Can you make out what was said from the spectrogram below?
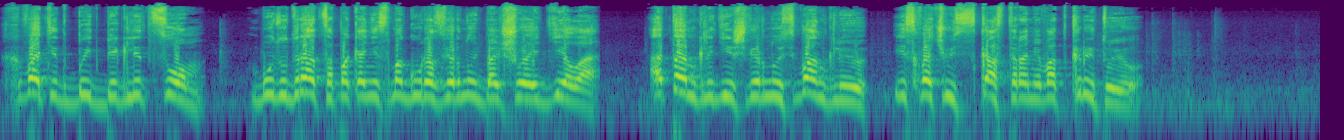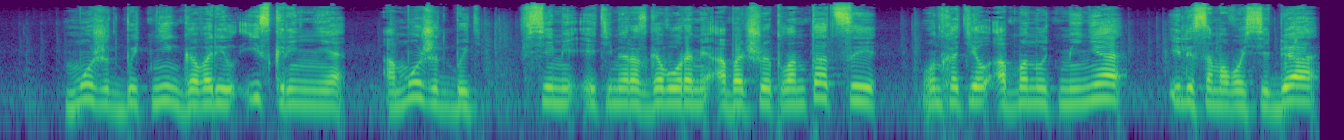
Хватит быть беглецом. Буду драться, пока не смогу развернуть большое дело. А там, глядишь, вернусь в Англию и схвачусь с кастерами в открытую. Может быть, Ник говорил искренне, а может быть, всеми этими разговорами о большой плантации – он хотел обмануть меня или самого себя.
